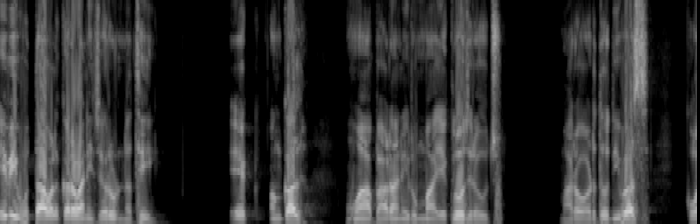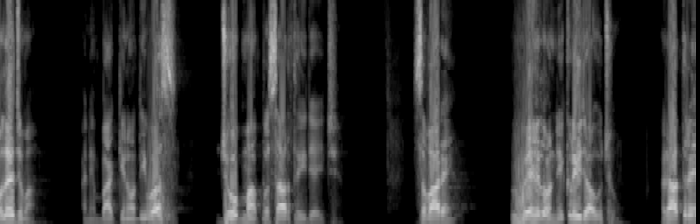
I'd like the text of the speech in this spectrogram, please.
એવી ઉતાવળ કરવાની જરૂર નથી. એક અંકલ, હું આ ભાડાની રૂમમાં એકલો જ રહું છું. મારો અડધો દિવસ કોલેજમાં અને બાકીનો દિવસ જોબમાં પસાર થઈ જાય છે. સવારે વહેલો નીકળી જાઉં છું. રાત્રે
